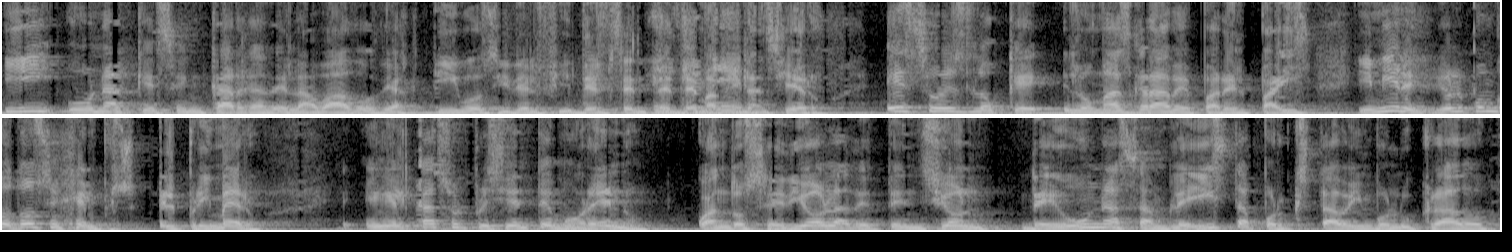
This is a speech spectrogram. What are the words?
Y una que se encarga del lavado de activos y del, del, tema financiero. Eso es lo que lo más grave para el país. Y miren, yo le pongo dos ejemplos. El primero, en el caso del presidente Moreno, cuando se dio la detención de un asambleísta porque estaba involucrado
